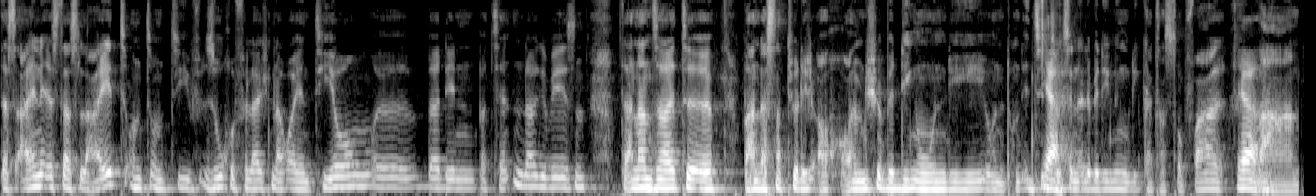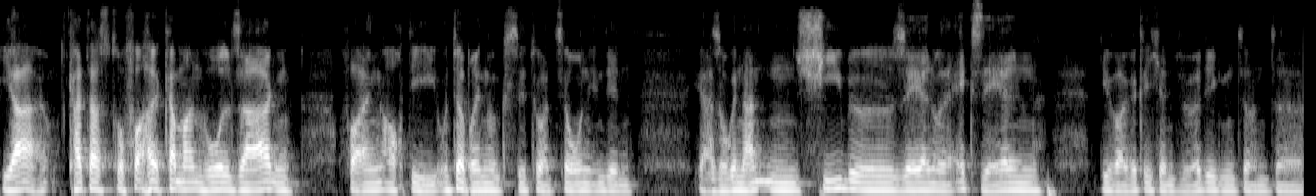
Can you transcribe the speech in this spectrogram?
das eine ist das Leid und, und die Suche vielleicht nach Orientierung äh, bei den Patienten da gewesen. Auf der anderen Seite äh, waren das natürlich auch räumliche Bedingungen die, und, und institutionelle ja. Bedingungen, die katastrophal ja. waren. Ja, katastrophal kann man wohl sagen. Vor allem auch die Unterbringungssituation in den ja, sogenannten Schiebesälen oder Ecksälen, die war wirklich entwürdigend und äh,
